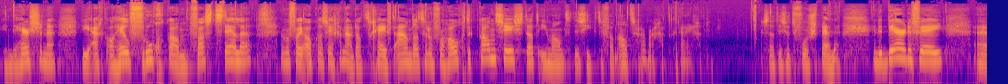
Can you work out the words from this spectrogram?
in de hersenen, die je eigenlijk al heel vroeg kan vaststellen. En waarvan je ook kan zeggen, nou dat geeft aan dat er een verhoogde kans is dat iemand de ziekte van Alzheimer gaat krijgen. Dus dat is het voorspellen. En de derde V, uh,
